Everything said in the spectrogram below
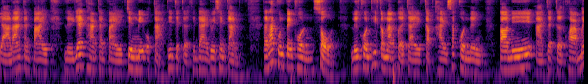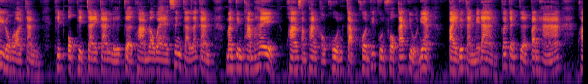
อย่าร้างกันไป หรือแยกทางกันไป จึงมีโอกาสที่จะเกิดขึ้นได้ด้วยเช่นกัน แต่ถ้าคุณเป็นคนโสด หรือคนที่กำลังเปิดใจกับใครสักคนหนึ่ง ตอนนี้อาจจะเกิดความไม่ลงรอยกัน ผิดอกผิดใจกัน หรือเกิดความระแวงซึ่งกันและกัน มันจึงทำให้ความสัมพันธ์ของคุณกับคนที่คุณโฟกัสอยู่เนี่ยไปด้วยกันไม่ได้ ก็จะเกิดปัญหาคว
